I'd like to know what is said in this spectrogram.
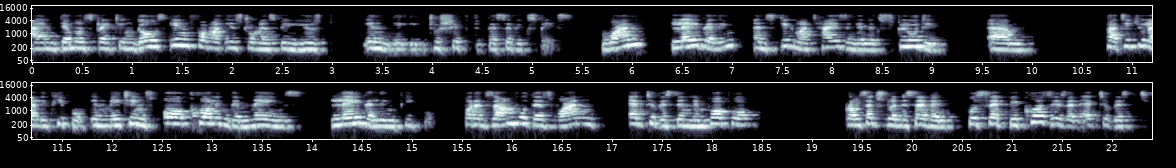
I'm demonstrating those informal instruments being used in to shift the civic space. One, labeling and stigmatizing and excluding um, particularly people in meetings or calling them names, labeling people. For example, there's one activist in Limpopo from Section 27 who said because he's an activist,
